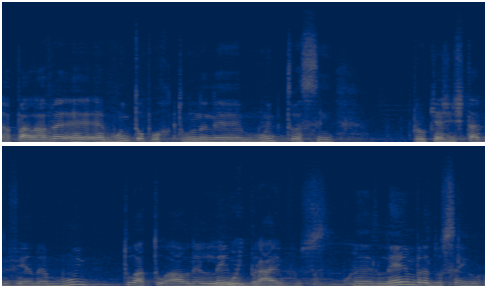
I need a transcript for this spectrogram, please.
A palavra é, é muito oportuna, né? É muito assim, para o que a gente está vivendo, é muito atual, né? Lembrai-vos. Né? Lembra do Senhor.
